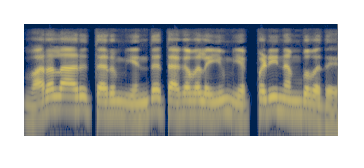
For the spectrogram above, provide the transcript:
வரலாறு தரும் எந்த தகவலையும் எப்படி நம்புவது.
